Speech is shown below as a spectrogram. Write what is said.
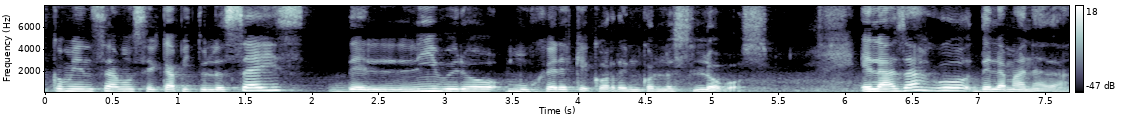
comenzamos el capítulo 6 del libro Mujeres que corren con los lobos. El hallazgo de la manada,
